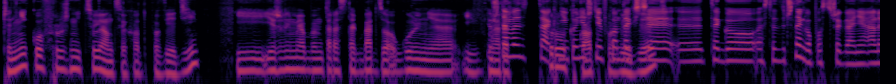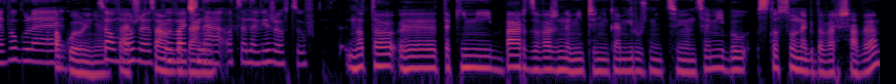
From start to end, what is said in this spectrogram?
czynników różnicujących odpowiedzi. I jeżeli miałbym teraz tak bardzo ogólnie i w Już nawet tak, niekoniecznie w kontekście e, tego estetycznego postrzegania, ale w ogóle ogólnie, co tak, może wpływać badaniu. na ocenę wieżowców? No to y, takimi bardzo ważnymi czynnikami różnicującymi był stosunek do Warszawy,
